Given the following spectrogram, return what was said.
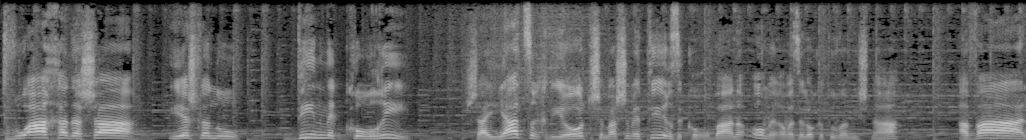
תבואה חדשה, יש לנו דין מקורי שהיה צריך להיות שמה שמתיר זה קורבן העומר, אבל זה לא כתוב במשנה. אבל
